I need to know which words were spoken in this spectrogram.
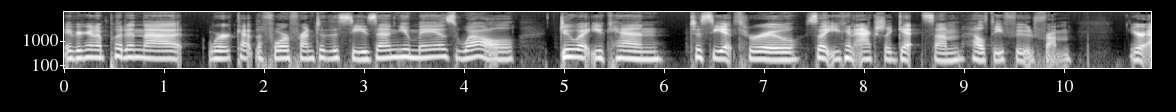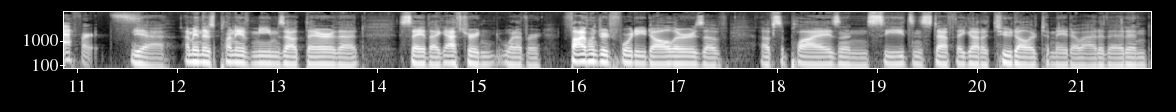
if you're going to put in that work at the forefront of the season you may as well do what you can to see it through so that you can actually get some healthy food from your efforts. Yeah. I mean, there's plenty of memes out there that say like after whatever $540 of of supplies and seeds and stuff, they got a $2 tomato out of it and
